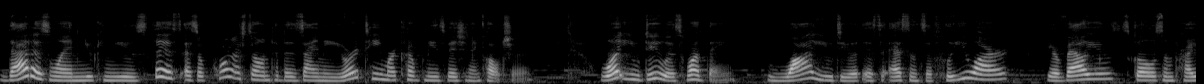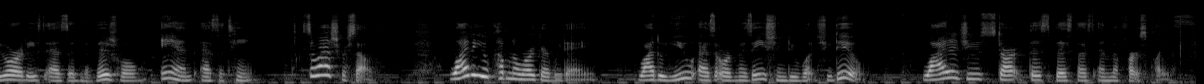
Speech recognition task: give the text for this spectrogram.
That is when you can use this as a cornerstone to designing your team or company's vision and culture. What you do is one thing, why you do it is the essence of who you are, your values, goals, and priorities as an individual and as a team. So ask yourself, why do you come to work every day? Why do you, as an organization, do what you do? Why did you start this business in the first place?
